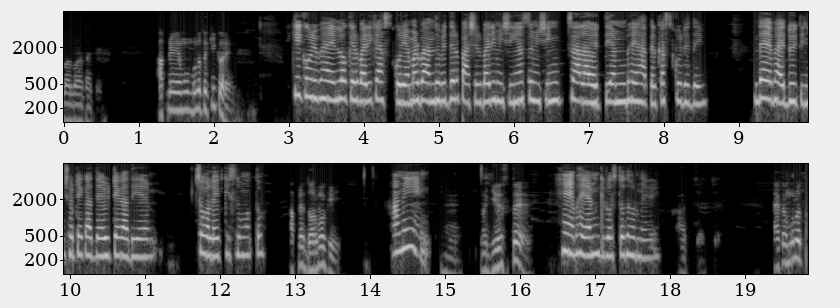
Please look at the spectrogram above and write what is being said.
ঘর ভাড়া থাকে। আপনি এমন মূলত কি করেন? কি করি ভাই? লোকের বাড়ি কাজ করি। আমার বান্ধবীদের পাশের বাড়ি মিশিং আছে। মিশিং চালা হইতে আমি ভাই হাতের কাজ করে দেই। দে ভাই দুই তিনশো টাকা দেয়। ওই টাকা দিয়ে চলে কিছু মতো। আপনার ধর্ম কি? আমি মানে গৃহস্থে? হ্যাঁ ভাই আমি গৃহস্থ ধর্মের আচ্ছা আচ্ছা। এখন মূলত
